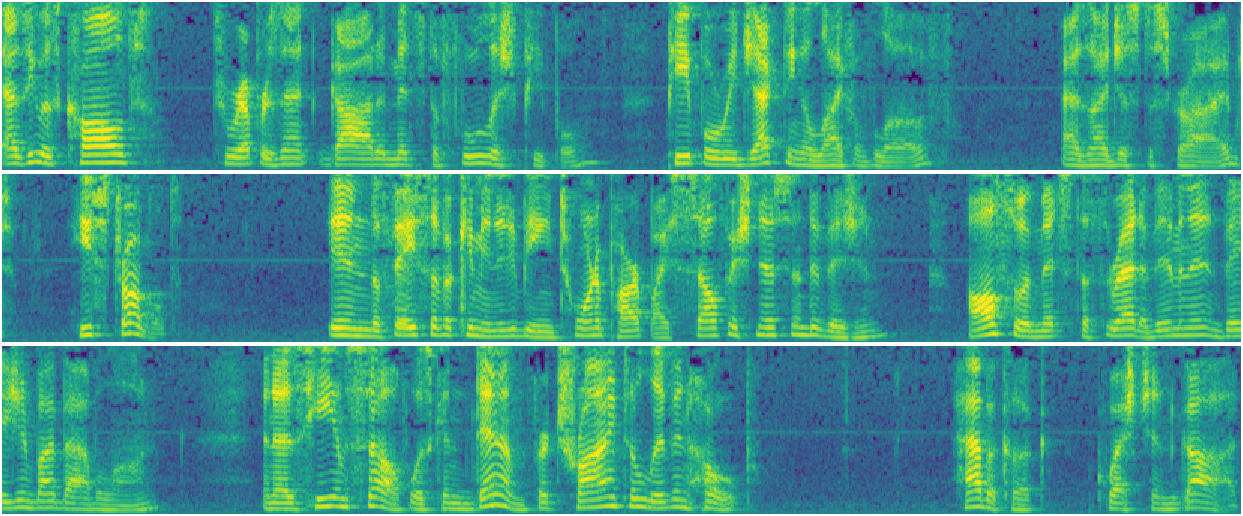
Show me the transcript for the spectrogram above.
as he was called to represent God amidst the foolish people, people rejecting a life of love, as I just described, he struggled. In the face of a community being torn apart by selfishness and division, also amidst the threat of imminent invasion by Babylon, and as he himself was condemned for trying to live in hope, Habakkuk questioned God.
